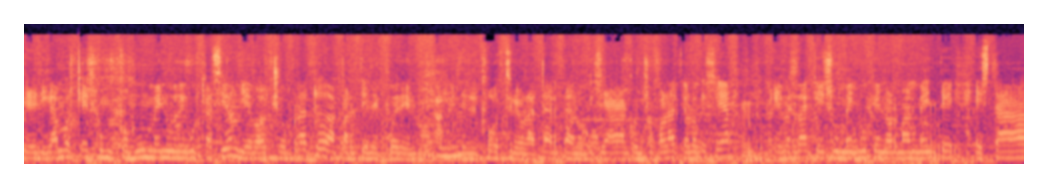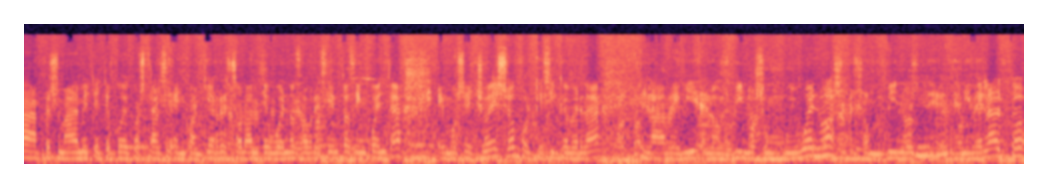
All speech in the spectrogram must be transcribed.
eh, digamos que es un, como un menú de degustación, lleva ocho platos, aparte después del, del postre o la tarta, lo que se haga con chocolate o lo que sea, es verdad que es un menú que normalmente está aproximadamente, te puede costar en cualquier restaurante bueno sobre 150, hemos hecho eso porque sí que es verdad, la los vinos son muy buenos, son vinos de, de nivel alto,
